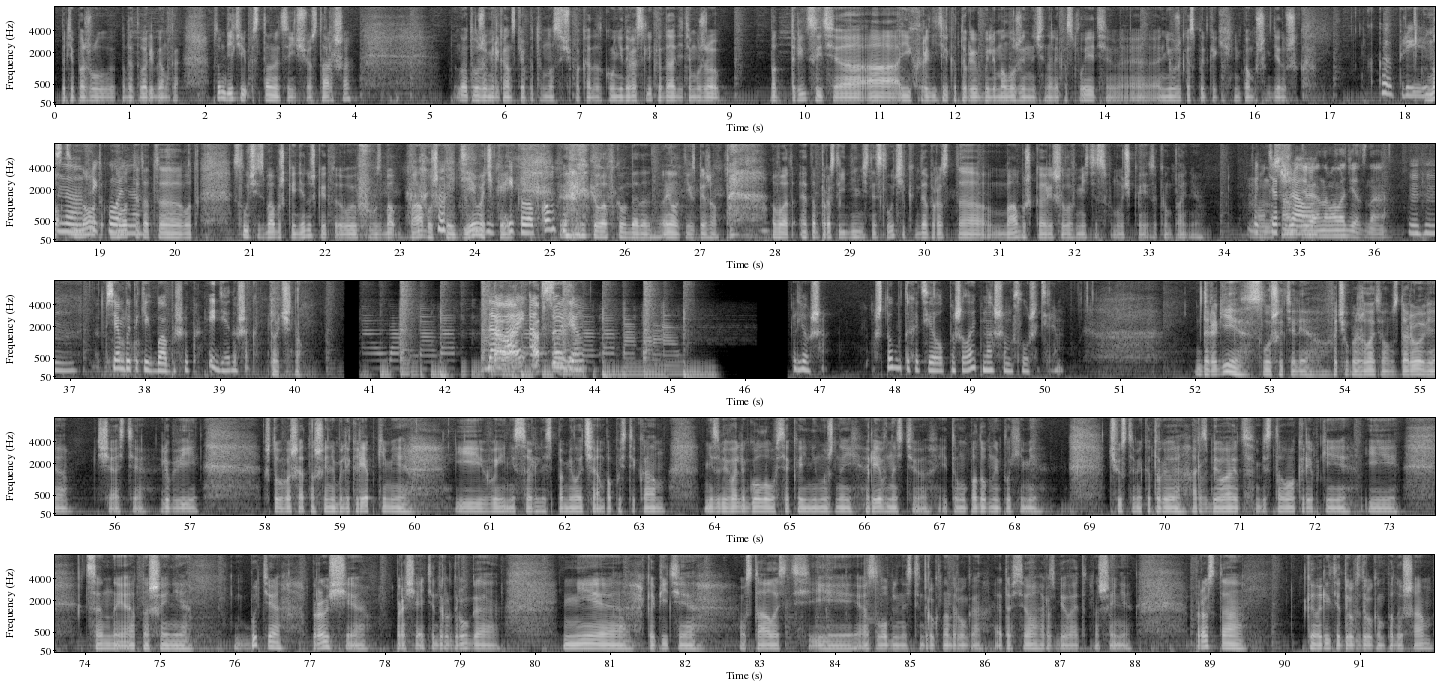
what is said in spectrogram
по типажу под этого ребенка. Потом дети становятся еще старше. Ну, это уже американский опыт. У нас еще пока до такого не доросли, когда детям уже под 30, а, а их родители, которые были моложе и начинали косплеить, э, они уже косплеят каких-нибудь бабушек, дедушек. Какая прелесть. Но, Да, но, вот, но вот прикольно. этот э, вот случай с бабушкой и дедушкой, это, ой, фу, с ба- бабушкой, И девочкой колобком. и Колобком, да-да-да, и он от них сбежал. Вот, это просто единичный случай, когда просто бабушка решила вместе с внучкой за компанию. Ну, на Поддержала. самом деле она молодец, да. Это Всем бы здорово. таких бабушек. И дедушек. Точно. Давай обсудим. Леша, что бы ты хотел пожелать нашим слушателям? Дорогие слушатели, хочу пожелать вам здоровья, счастья, любви, чтобы ваши отношения были крепкими, и вы не ссорились по мелочам, по пустякам, не забивали голову всякой ненужной ревностью и тому подобными плохими чувствами, которые разбивают без того крепкие и ценные отношения. Будьте проще, прощайте друг друга, не копите усталость и озлобленность друг на друга. Это все разбивает отношения. Просто говорите друг с другом по душам,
